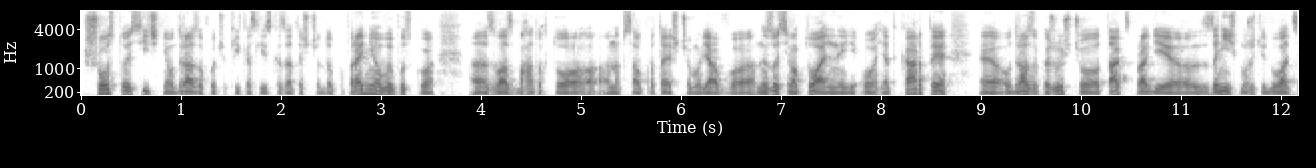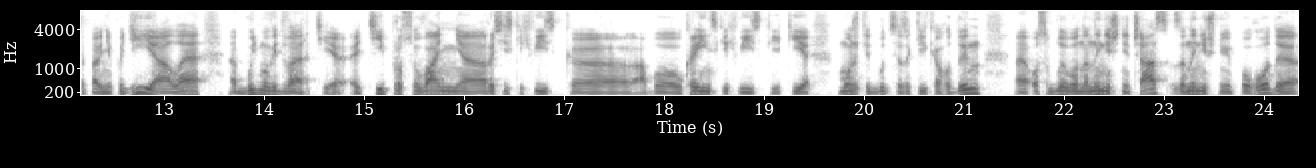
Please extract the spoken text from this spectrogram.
6 січня. Одразу хочу кілька слів сказати щодо попереднього випуску. З вас багато хто написав про те, що мовляв не зовсім актуальний огляд карти. Е, Одразу кажу, що так справді е, за ніч можуть відбуватися певні події, але е, будьмо відверті, ті просування російських військ або українських військ, які можуть відбутися за кілька годин, особливо на нинішній час, за нинішньої погоди,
